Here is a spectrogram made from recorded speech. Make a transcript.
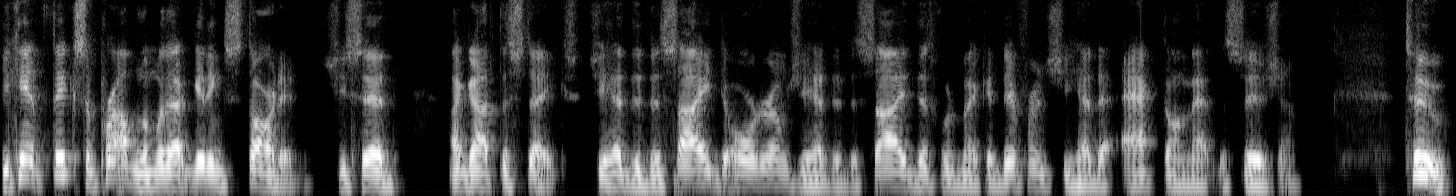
You can't fix a problem without getting started. She said, I got the stakes. She had to decide to order them. She had to decide this would make a difference. She had to act on that decision. Two,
